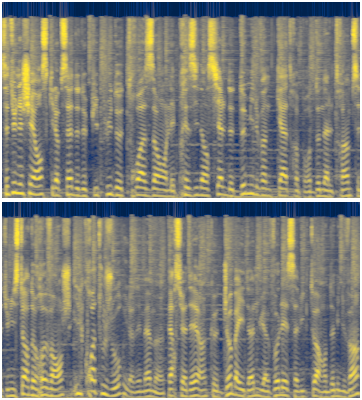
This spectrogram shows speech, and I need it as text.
C'est une échéance qui l'obsède depuis plus de trois ans. Les présidentielles de 2024 pour Donald Trump, c'est une histoire de revanche. Il croit toujours, il en est même persuadé, hein, que Joe Biden lui a volé sa victoire en 2020.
